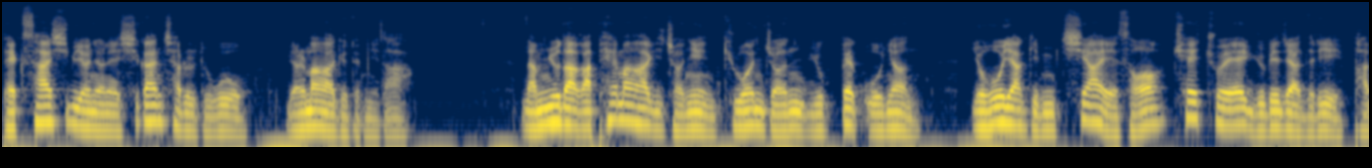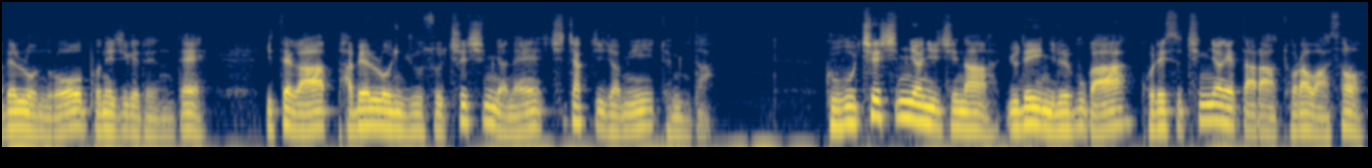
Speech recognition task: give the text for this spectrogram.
140여 년의 시간차를 두고 멸망하게 됩니다. 남유다가 패망하기 전인 기원전 605년 여호야김 치하에서 최초의 유배자들이 바벨론으로 보내지게 되는데 이때가 바벨론 유수 70년의 시작 지점이 됩니다. 그 후 70년이 지나 유대인 일부가 고레스 칙령에 따라 돌아와서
